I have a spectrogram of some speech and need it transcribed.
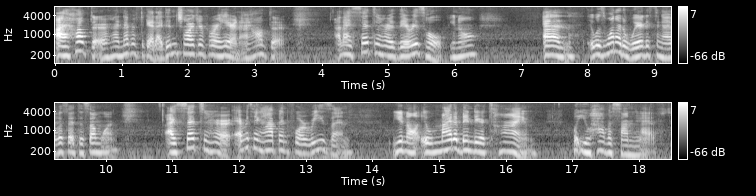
I hugged her. I never forget. I didn't charge her for her hair, and I hugged her. And I said to her, There is hope, you know? And it was one of the weirdest things I ever said to someone. I said to her, Everything happened for a reason. You know, it might have been their time, but you have a son left.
